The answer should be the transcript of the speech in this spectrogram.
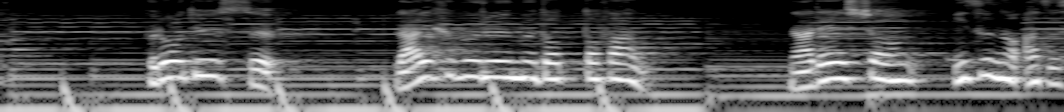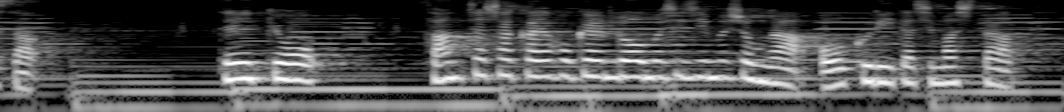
プロデュースライフブルームドットファンナレーション水野あずさ提供三茶社会保険労務士事務所がお送りいたしました。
